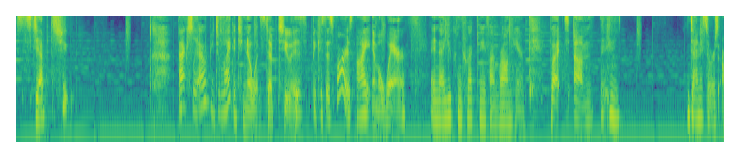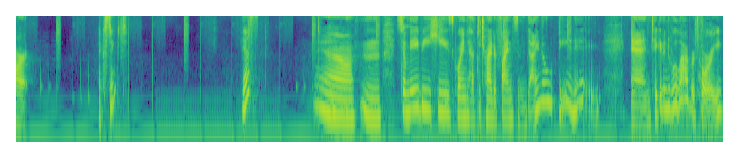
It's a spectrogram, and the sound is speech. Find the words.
Step two. Actually, I would be delighted to know what step two is because, as far as I am aware, and now you can correct me if I'm wrong here, but um, dinosaurs are extinct. Yes? Yeah. Hmm. So maybe he's going to have to try to find some dino DNA and take it into a laboratory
